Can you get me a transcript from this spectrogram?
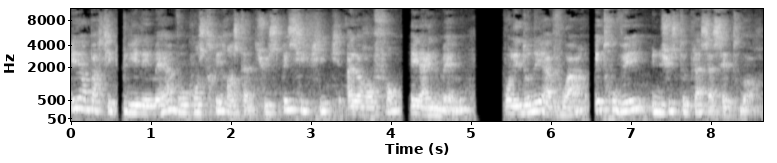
et en particulier les mères, vont construire un statut spécifique à leur enfant et à elles-mêmes, pour les donner à voir et trouver une juste place à cette mort.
